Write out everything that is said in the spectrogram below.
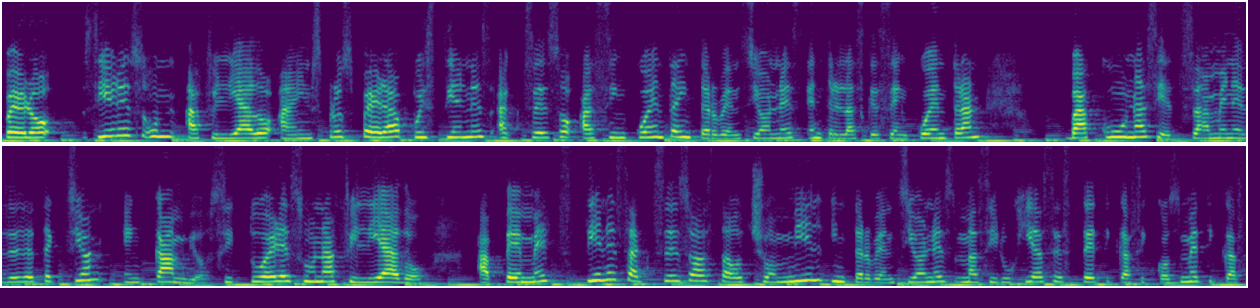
Pero si eres un afiliado a InsProspera, pues tienes acceso a 50 intervenciones entre las que se encuentran vacunas y exámenes de detección. En cambio, si tú eres un afiliado a Pemex, tienes acceso hasta 8.000 intervenciones más cirugías estéticas y cosméticas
